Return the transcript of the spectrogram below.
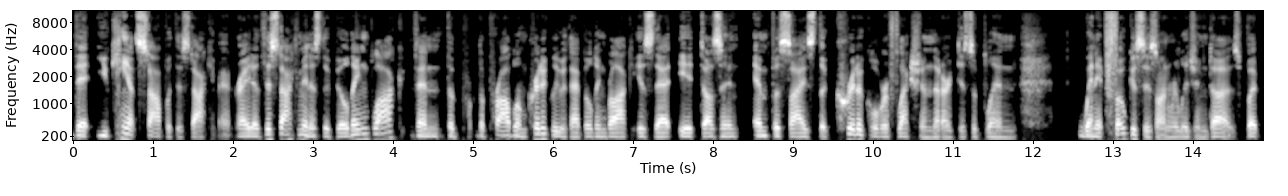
that you can't stop with this document, right? If this document is the building block, then the the problem critically with that building block is that it doesn't emphasize the critical reflection that our discipline when it focuses on religion does. But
